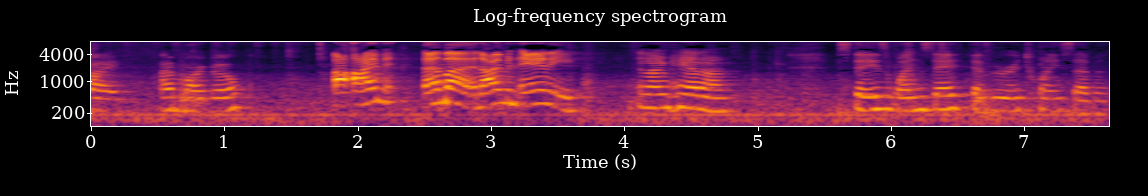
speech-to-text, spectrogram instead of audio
Hi, I'm Margot. I- I'm Emma, and I'm an Annie. And I'm Hannah. Today is Wednesday, February 27th.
